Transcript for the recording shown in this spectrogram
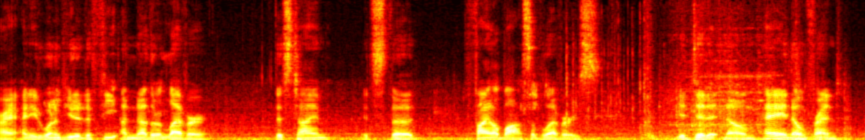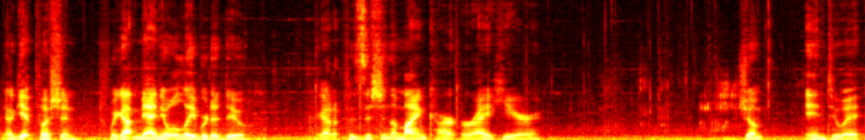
Alright, I need one of you to defeat another lever. This time, it's the final boss of levers. You did it, gnome. Hey, gnome friend. Now get pushing. We got manual labor to do. I gotta position the minecart right here. Jump into it.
